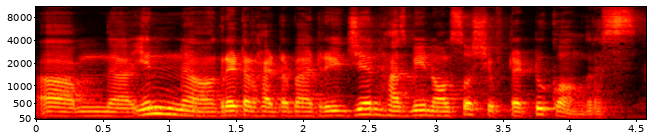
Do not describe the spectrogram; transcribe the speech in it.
um, in uh, Greater Hyderabad region has been also shifted to Congress.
